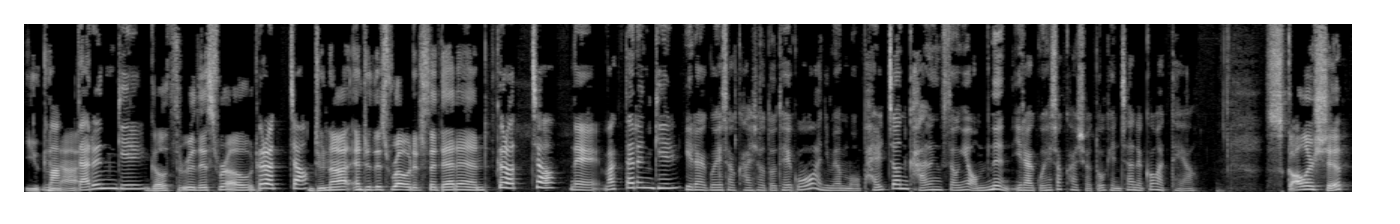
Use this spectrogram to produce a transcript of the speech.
you cannot 막다른 길. go through this road. 그렇죠. Do not enter this road. It's a dead end. 그렇죠. 네. 막다른 길이라고 해석하셔도 되고 아니면 뭐 발전 가능성이 없는 이라고 해석하셔도 괜찮을 것 같아요. Scholarship.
